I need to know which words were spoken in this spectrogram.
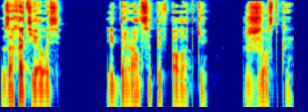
Захотелось. И дрался ты в палатке. Жестко.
